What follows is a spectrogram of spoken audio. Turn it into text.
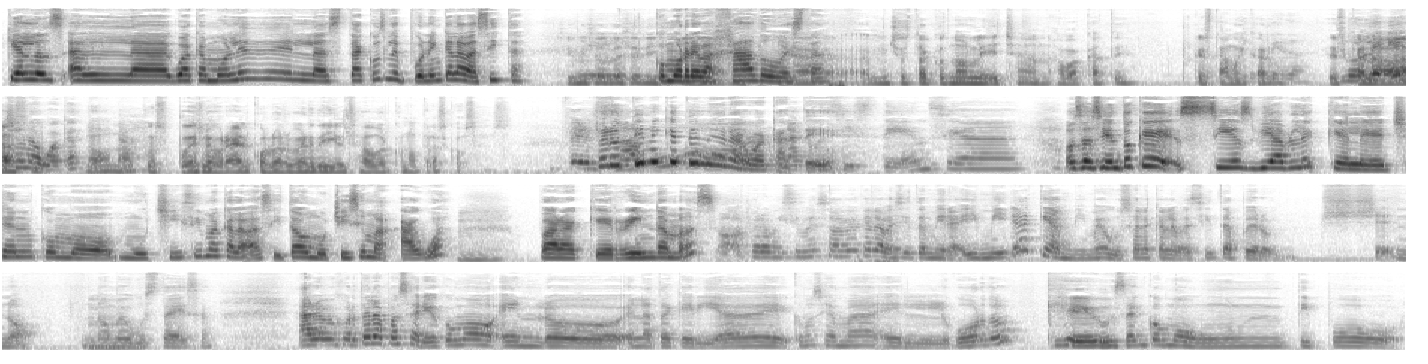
que a los, a la guacamole de las tacos le ponen calabacita. Sí, muchas veces Como siquiera- rebajado está. Muchos tacos no le echan aguacate porque está muy caro. Es ¿No le echan aguacate? No, no, Ah. pues puedes lograr el color verde y el sabor con otras cosas. Pero tiene que tener aguacate. La consistencia. O sea, siento que sí es viable que le echen como muchísima calabacita o muchísima agua para que rinda más. No, pero a mí sí me sabe a calabacita. Mira, y mira que a mí me gusta la calabacita, pero shit, no, no me gusta esa. A lo mejor te la pasaría como en lo en la taquería de, ¿cómo se llama? El gordo, que usan como un tipo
